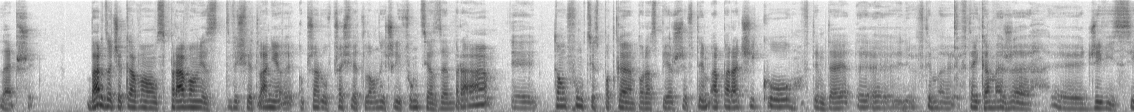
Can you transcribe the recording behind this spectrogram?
lepszy. Bardzo ciekawą sprawą jest wyświetlanie obszarów prześwietlonych, czyli funkcja zebra. Y, Tą funkcję spotkałem po raz pierwszy w tym aparaciku, w, tym de, y, y, w, tym, w tej kamerze GVC.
